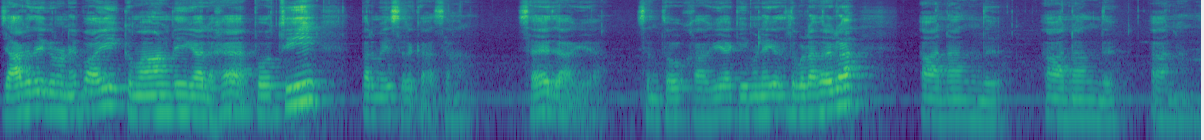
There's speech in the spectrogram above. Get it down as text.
ਜਾਗਦੇ ਗੁਰੂ ਨੇ ਭਾਈ ਕਮਾਨ ਦੀ ਗੱਲ ਹੈ, ਪੋਥੀ ਪਰਮੇਸ਼ਰ ਕਾ ਸਾਨ ਸਹਿਜ ਆ ਗਿਆ, ਸੰਤੋਖ ਆ ਗਿਆ। ਕੀ ਮਿਲੇਗਾ ਸਭ ਤੋਂ ਬੜਾ ਫਿਰ ਅਗਲਾ ਆਨੰਦ ਆਨੰਦ ਆਨੰਦ।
